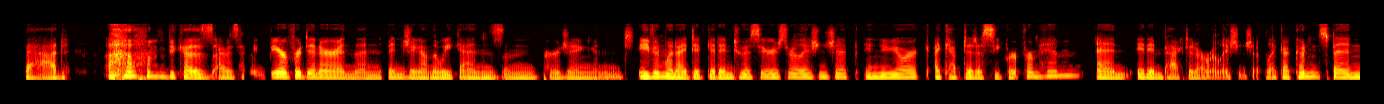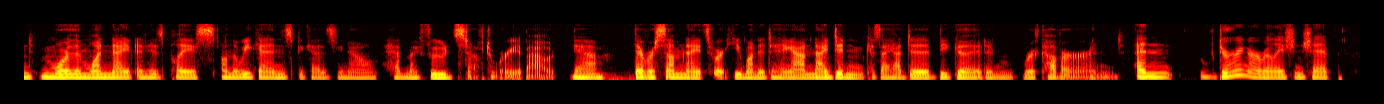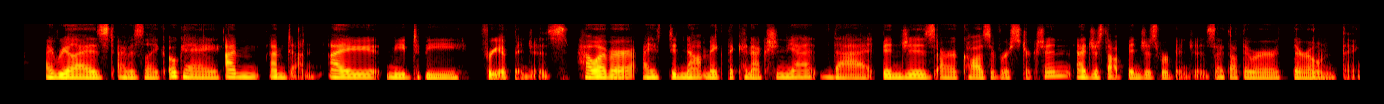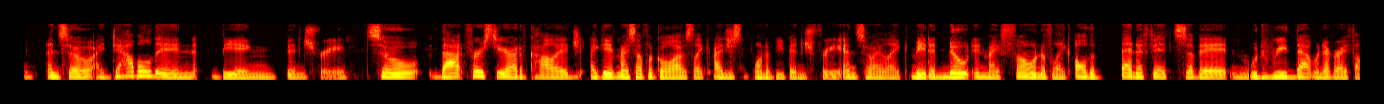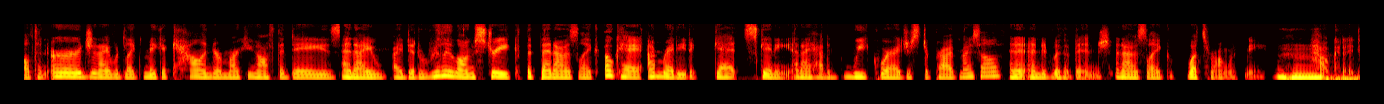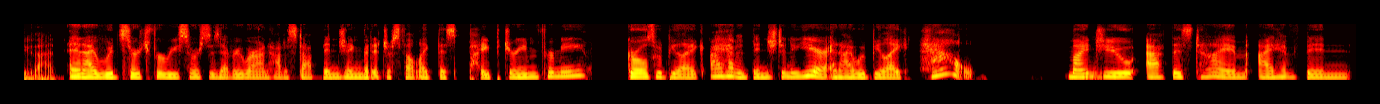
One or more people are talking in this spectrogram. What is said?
bad, um, because I was having beer for dinner and then binging on the weekends and purging, and even when I did get into a serious relationship in New York, I kept it a secret from him, and it impacted our relationship. Like, I couldn't spend more than 1 night at his place on the weekends because, you know, had my food stuff to worry about. Yeah. There were some nights where he wanted to hang out, and I didn't because I had to be good and recover, and and during our relationship, I realized I was like, "Okay, I'm I'm done. I need to be free of binges." However, I did not make the connection yet that binges are a cause of restriction. I just thought binges were binges. I thought they were their own thing. And so I dabbled in being binge-free. So that 1st year out of college, I gave myself a goal. I was like, "I just wanna be binge-free." And so I, like, made a note in my phone of, like, all the benefits of it and would read that whenever I felt an urge, and I would, like, make a calendar marking off the days, and I I did a really long streak, but then I was like, "Okay, I'm ready to get skinny." And I had a week where I just deprived myself, and it ended with a binge, and I was like, "What's wrong with me? Mhm. How could I do that?" And I would search for resources everywhere on how to stop binging, but it just felt like this pipe dream for me. Girls would be like, "I haven't binged in a year," and I would be like, "How?" Mind you, at this time, I have been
